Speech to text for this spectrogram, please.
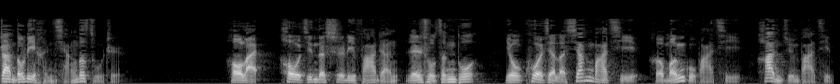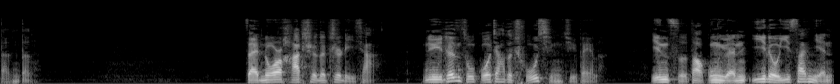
战斗力很强的组织。后来，后金的势力发展，人数增多，又扩建了乡八旗和蒙古八旗、汉军八旗等等。在努尔哈赤的治理下，女真族国家的雏形具备了。因此，到公元一六一三年，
